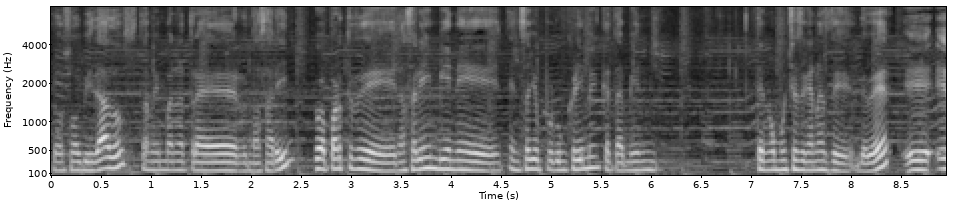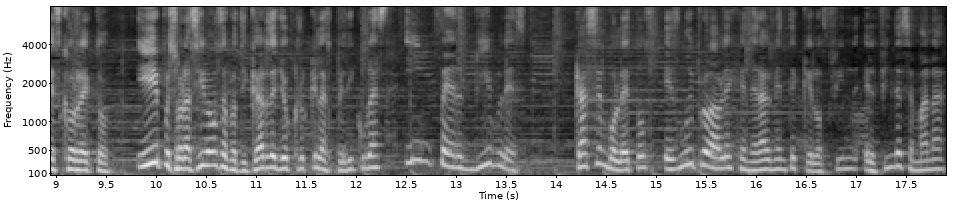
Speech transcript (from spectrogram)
Los olvidados también van a traer Nazarín. Aparte de Nazarín viene Ensayo por un crimen que también tengo muchas ganas de, de ver. Eh, es correcto. Y pues ahora sí vamos a platicar de yo creo que las películas imperdibles que hacen boletos. Es muy probable generalmente que los fin, el fin de semana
